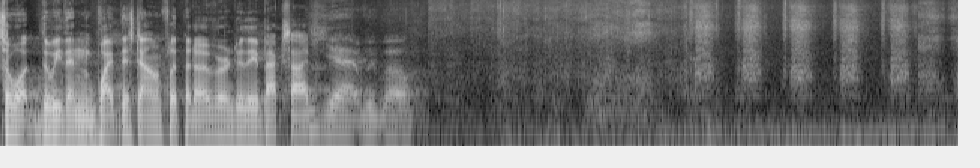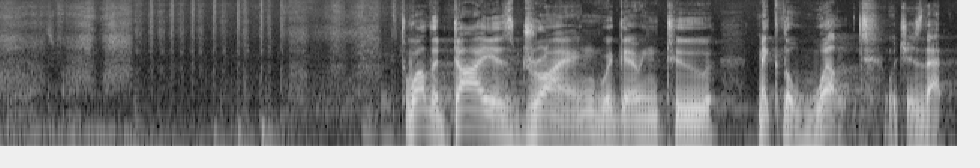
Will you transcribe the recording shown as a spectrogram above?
so what? Do we then wipe this down, and flip it over, and do the backside? Yeah, we will. So while the dye is drying, we're going to make the welt, which is that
